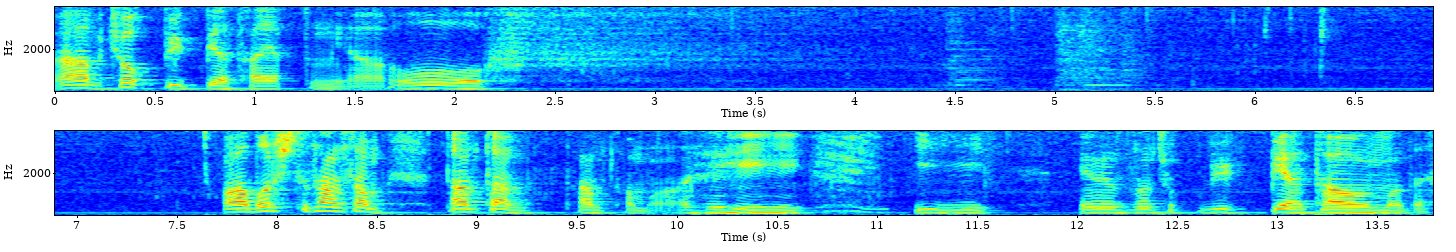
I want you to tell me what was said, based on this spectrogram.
Abi çok büyük bir hata yaptım ya. Of. Aa barıştı tam tam. Tam tam. Tam tam. iyi. En azından çok büyük bir hata olmadı.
